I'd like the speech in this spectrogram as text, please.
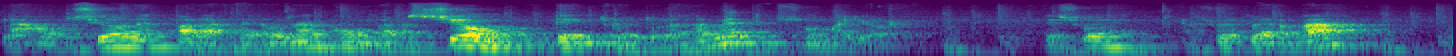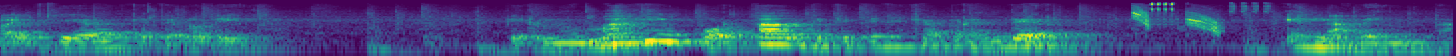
las opciones para tener una conversión dentro de tu lanzamiento son mayores. Eso es, eso es verdad, cualquiera que te lo diga. Pero lo más importante que tienes que aprender es la venta.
